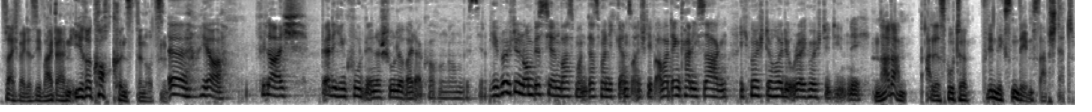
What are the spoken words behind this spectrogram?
Vielleicht werde sie weiterhin ihre Kochkünste nutzen. Äh, ja, vielleicht werde ich in Kuden in der Schule weiterkochen noch ein bisschen. Ich möchte noch ein bisschen, was man, dass man nicht ganz einschläft. Aber dann kann ich sagen, ich möchte heute oder ich möchte die nicht. Na dann, alles Gute für den nächsten Lebensabschnitt.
